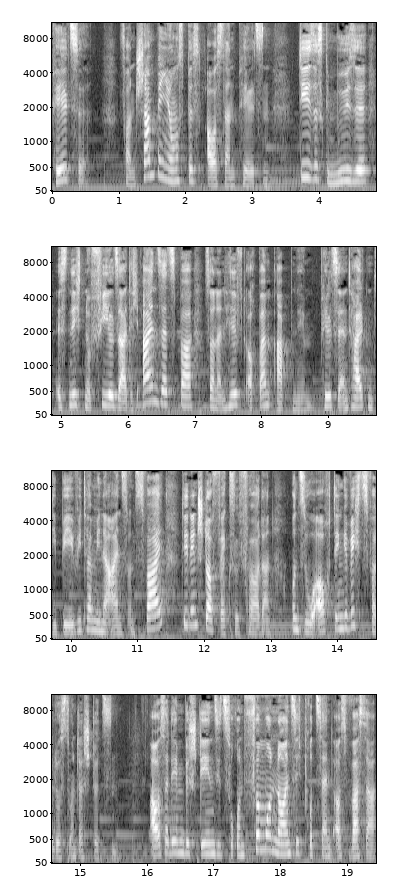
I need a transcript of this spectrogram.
Pilze von Champignons bis Austernpilzen. Dieses Gemüse ist nicht nur vielseitig einsetzbar, sondern hilft auch beim Abnehmen. Pilze enthalten die B-Vitamine 1 und 2, die den Stoffwechsel fördern und so auch den Gewichtsverlust unterstützen. Außerdem bestehen sie zu rund 95 Prozent aus Wasser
